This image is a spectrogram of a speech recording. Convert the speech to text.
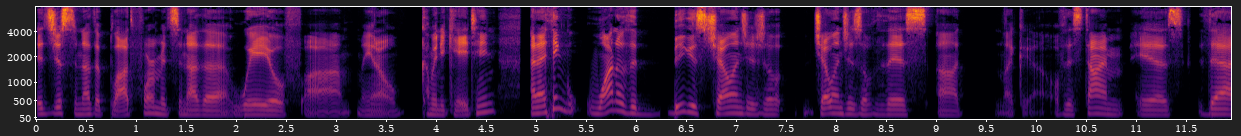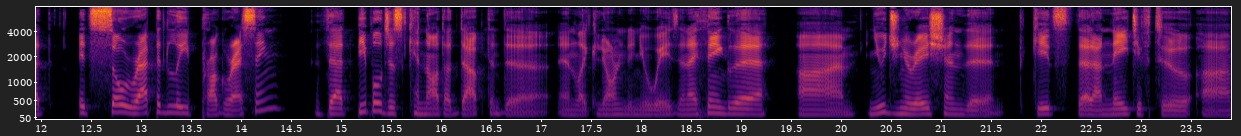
it's just another platform. It's another way of um, you know communicating. And I think one of the biggest challenges of challenges of this uh, like uh, of this time is that it's so rapidly progressing that people just cannot adapt and the and like learn the new ways. And I think the um, new generation, the, the, kids that are native to uh,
